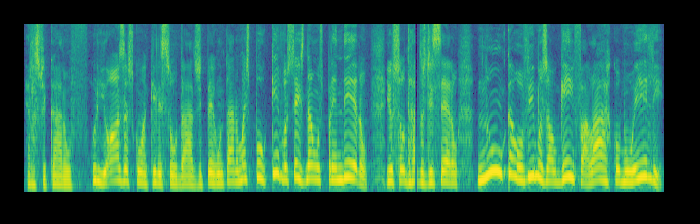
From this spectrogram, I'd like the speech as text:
elas ficaram furiosas com aqueles soldados e perguntaram: Mas por que vocês não os prenderam? E os soldados disseram: Nunca ouvimos alguém falar como ele.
